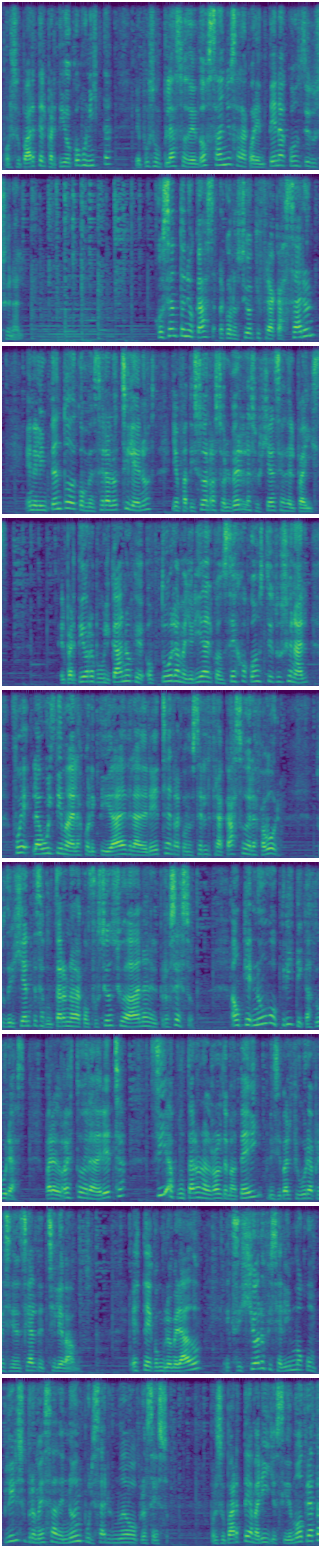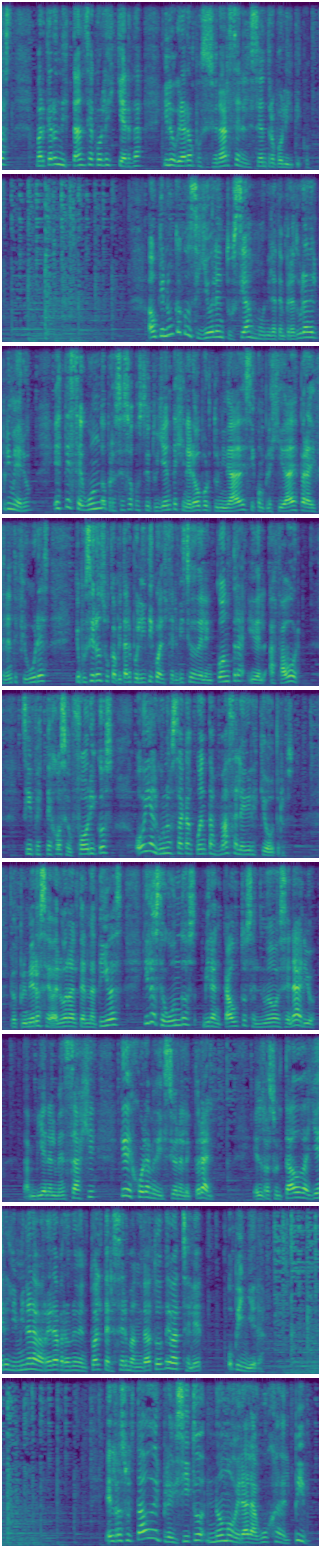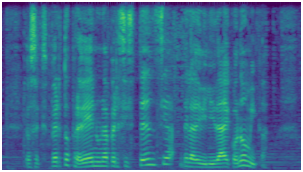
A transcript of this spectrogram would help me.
Por su parte, el Partido Comunista le puso un plazo de dos años a la cuarentena constitucional. José Antonio Caz reconoció que fracasaron en el intento de convencer a los chilenos y enfatizó en resolver las urgencias del país. El Partido Republicano, que obtuvo la mayoría del Consejo Constitucional, fue la última de las colectividades de la derecha en reconocer el fracaso de la favor. Sus dirigentes apuntaron a la confusión ciudadana en el proceso. Aunque no hubo críticas duras para el resto de la derecha, sí apuntaron al rol de Matei, principal figura presidencial de Chile Vamos. Este conglomerado exigió al oficialismo cumplir su promesa de no impulsar un nuevo proceso. Por su parte, amarillos y demócratas marcaron distancia con la izquierda y lograron posicionarse en el centro político. Aunque nunca consiguió el entusiasmo ni la temperatura del primero, este segundo proceso constituyente generó oportunidades y complejidades para diferentes figuras que pusieron su capital político al servicio del en contra y del a favor. Sin festejos eufóricos, hoy algunos sacan cuentas más alegres que otros. Los primeros evalúan alternativas y los segundos miran cautos el nuevo escenario, también el mensaje que dejó la medición electoral. El resultado de ayer elimina la barrera para un eventual tercer mandato de Bachelet o Piñera. El resultado del plebiscito no moverá la aguja del PIB. Los expertos prevén una persistencia de la debilidad económica.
